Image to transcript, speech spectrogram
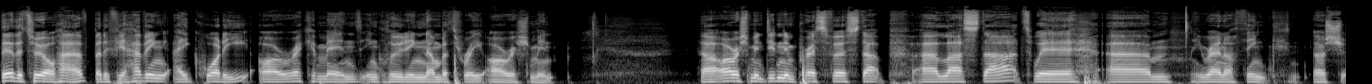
They're the two I'll have, but if you're having a quaddy, I recommend including number three Irish Mint. Uh, Irish Mint didn't impress first up uh, last start, where um, he ran, I think, uh, she,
